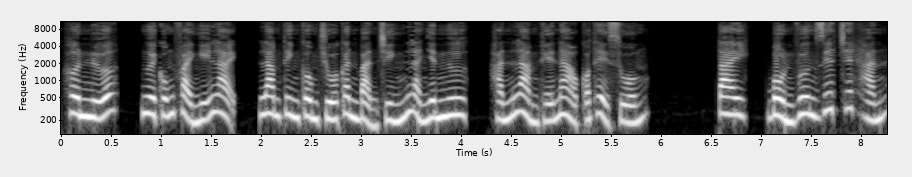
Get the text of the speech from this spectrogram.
hơn nữa, ngươi cũng phải nghĩ lại, Lam Tinh công chúa căn bản chính là nhân ngư, hắn làm thế nào có thể xuống. Tay, bổn vương giết chết hắn,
